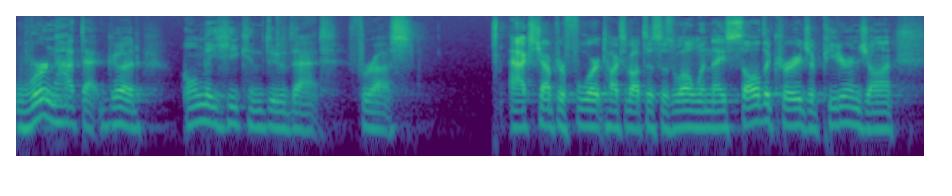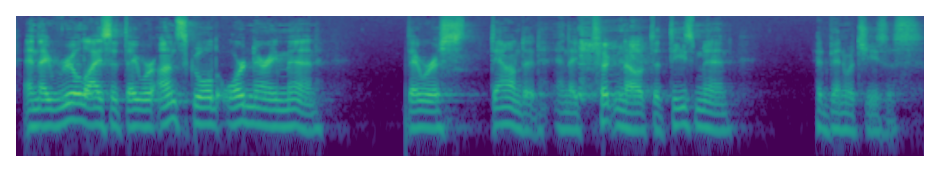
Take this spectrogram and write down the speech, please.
We're not that good. Only He can do that for us. Acts chapter 4, it talks about this as well. When they saw the courage of Peter and John and they realized that they were unschooled, ordinary men, they were astounded and they took note that these men had been with Jesus.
